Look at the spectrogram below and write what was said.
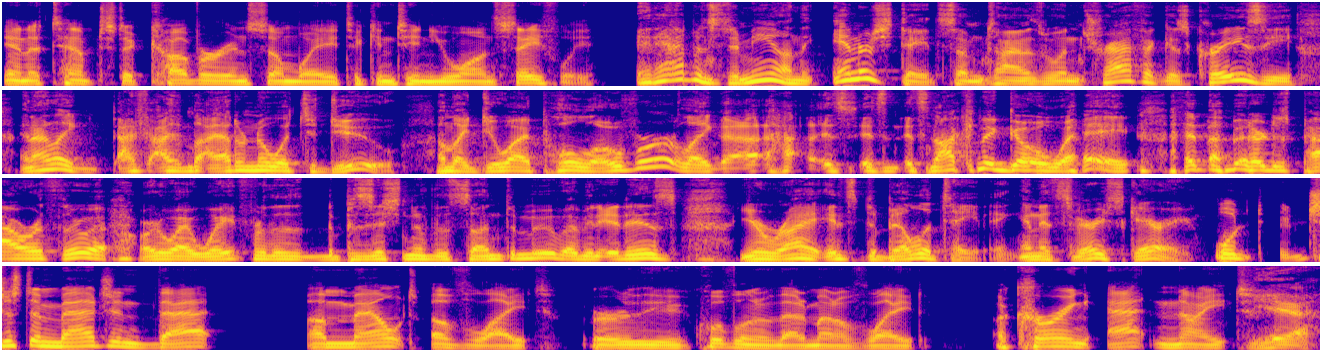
and attempt to cover in some way to continue on safely. It happens to me on the interstate sometimes when traffic is crazy, and I like I, I, I don't know what to do. I'm like, do I pull over? Like, uh, it's it's it's not going to go away. I, better just power through it, or do I wait for the the position of the sun to move? I mean, it is. You're right. It's debilitating, and it's very scary. Well, just imagine that amount of light, or the equivalent of that amount of light, occurring at night. Yeah.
